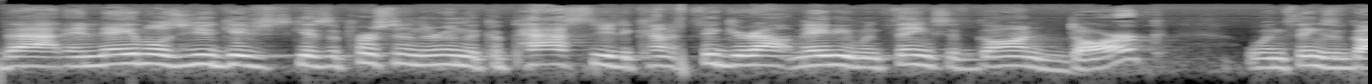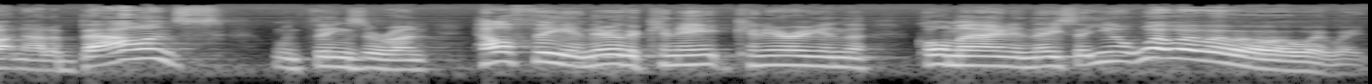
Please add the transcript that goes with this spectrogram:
that enables you, gives, gives a person in the room the capacity to kind of figure out maybe when things have gone dark, when things have gotten out of balance, when things are unhealthy, and they're the canary in the coal mine, and they say, you know, wait, wait, wait, wait, wait, wait, wait.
